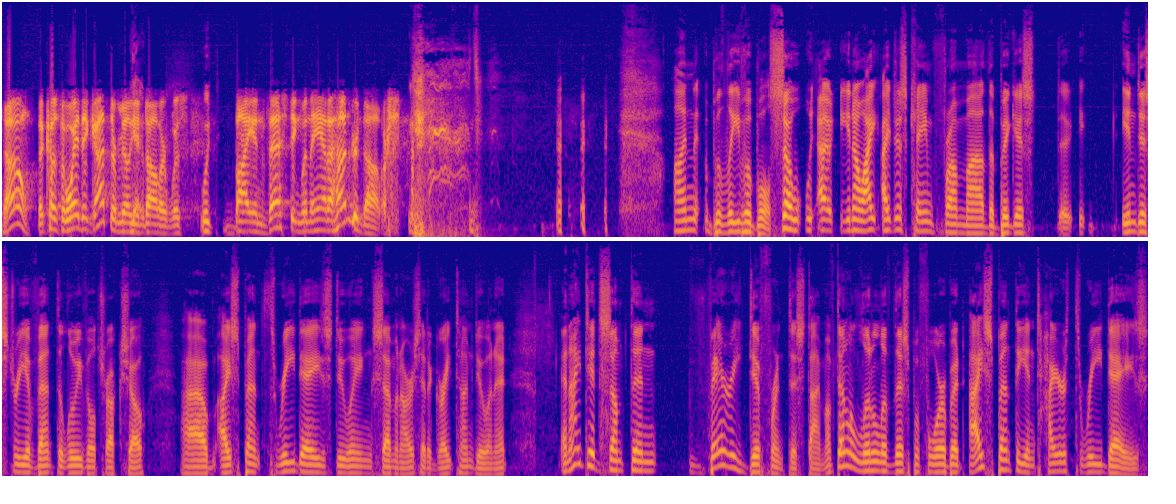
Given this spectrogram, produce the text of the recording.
No, because the way they got their million Yeah. dollar was We- by investing when they had a hundred dollars. Unbelievable. So, uh, you know, I, I just came from uh, the biggest uh, industry event, the Louisville Truck Show. Um, I spent three days doing seminars, had a great time doing it. And I did something very different this time. I've done a little of this before, but I spent the entire three days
